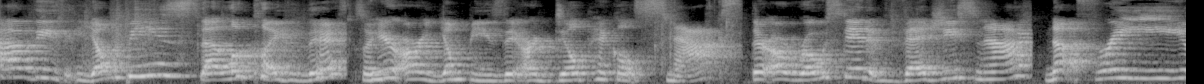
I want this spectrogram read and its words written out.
have these Yumpies that look like this. So here are Yumpies. They are dill pickle snacks. They're a roasted veggie snack. Nut-free,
